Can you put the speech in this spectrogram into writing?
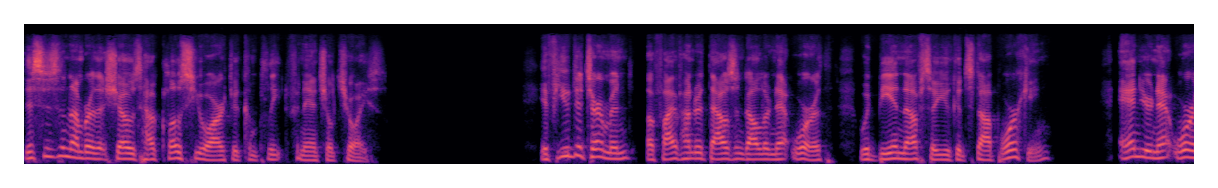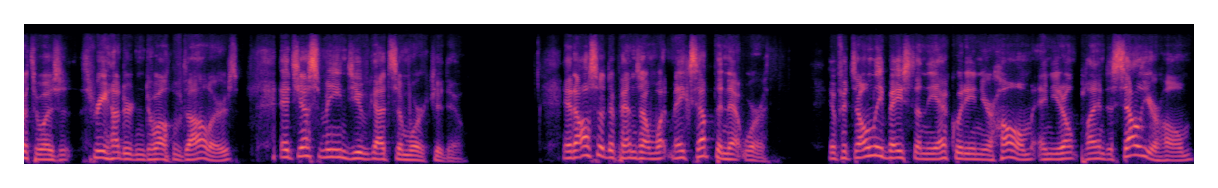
This is the number that shows how close you are to complete financial choice. If you determined a $500,000 net worth would be enough so you could stop working, and your net worth was $312, it just means you've got some work to do. It also depends on what makes up the net worth. If it's only based on the equity in your home and you don't plan to sell your home,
